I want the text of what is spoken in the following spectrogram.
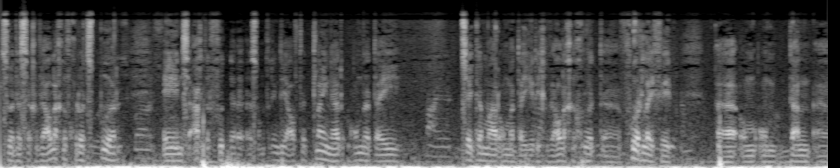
So dis 'n geweldige groot spoor en sy agtervoete is omtrent die helfte kleiner omdat hy seker maar omdat hy hierdie geweldige groot uh, voorlyf het uh, om om dan uh,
